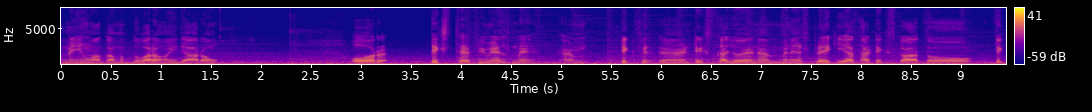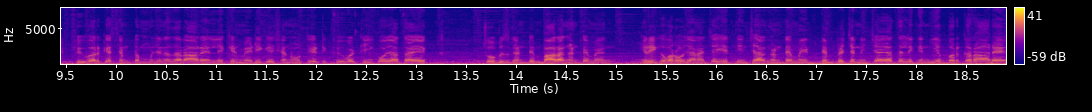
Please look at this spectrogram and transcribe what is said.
नहीं हुआ कम, अब दोबारा वहीं जा रहा हूँ। और टिक्स थे फीमेल्स में टिक टिक्स का जो है ना, मैंने स्प्रे किया था टिक्स का तो टिक फीवर के सिम्टम मुझे नज़र आ रहे हैं, लेकिन मेडिकेशन होती है, टिक फीवर ठीक हो जाता है, एक चौबीस घंटे में बारह घंटे में रिकवर हो जाना चाहिए, तीन चार घंटे में टेम्परेचर नीचे आ जाता है लेकिन ये बरकरार है।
